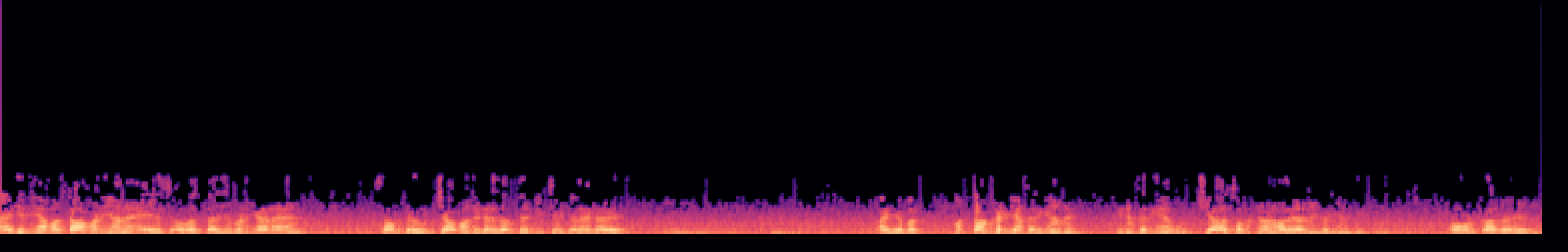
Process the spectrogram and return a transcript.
ਆ ਜਿਹੜੀਆਂ ਮੱਤਾਂ ਬਣੀਆਂ ਨੇ ਇਸ ਅਵਸਥਾ 'ਚ ਬਣੀਆਂ ਨੇ ਸਭ ਤੋਂ ਉੱਚਾ ਮੰਨ ਕੇ ਸਭ ਤੋਂ ਨੀਚੇ ਚਲੇ ਗਏ। ਆਏ ਮੱਤਾਂ ਖੜੀਆਂ ਕਰੀਆਂ ਨੇ। ਕਿਹਨੇ ਕਰੀਆਂ? ਉੱਚਾ ਸਮਝਣ ਵਾਲਿਆਂ ਨੇ ਖੜੀਆਂ ਕੀਤੀਆਂ। ਹੁਣ ਕਰ ਰਹੇ ਨੇ?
